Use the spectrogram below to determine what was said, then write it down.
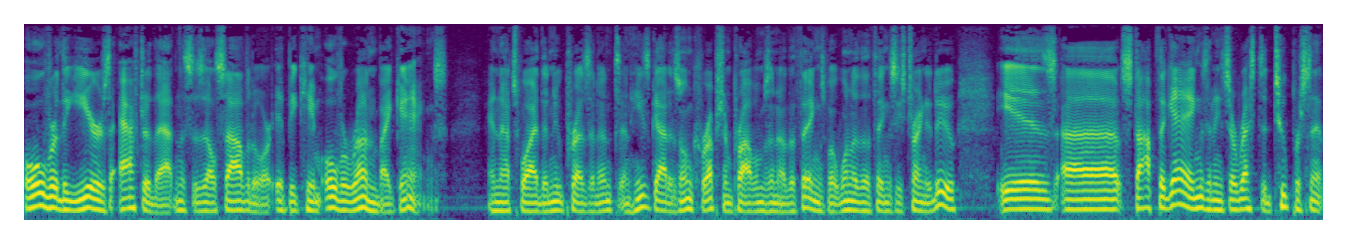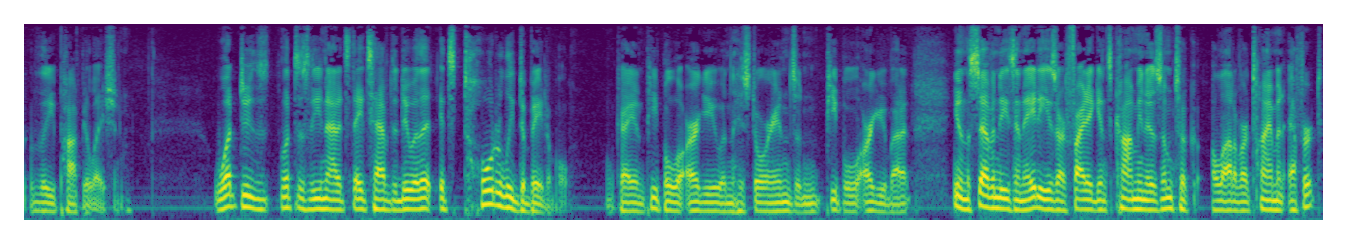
over the years after that, and this is El Salvador, it became overrun by gangs. And that's why the new president, and he's got his own corruption problems and other things, but one of the things he's trying to do is uh, stop the gangs, and he's arrested 2% of the population. What, do, what does the United States have to do with it? It's totally debatable. Okay, and people argue, and the historians and people argue about it. You know, in the 70s and 80s, our fight against communism took a lot of our time and effort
